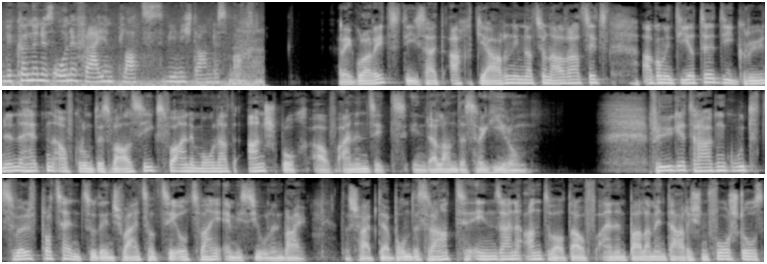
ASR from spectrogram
wir können es ohne freien Platz wie nicht anders machen. Regularitz, die seit acht Jahren im Nationalrat sitzt, argumentierte, die Grünen hätten aufgrund des Wahlsiegs vor einem Monat Anspruch auf einen Sitz in der Landesregierung. Flüge tragen gut 12 Prozent zu den Schweizer CO2-Emissionen bei. Das schreibt der Bundesrat in seiner Antwort auf einen parlamentarischen Vorstoß,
